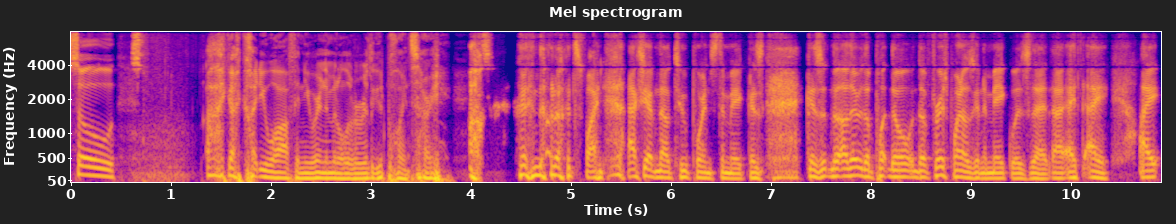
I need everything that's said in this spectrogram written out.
So I got cut you off, and you were in the middle of a really good point. Sorry. no, no, it's fine. Actually, I have now two points to make because because the other the, the the first point I was going to make was that I I I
